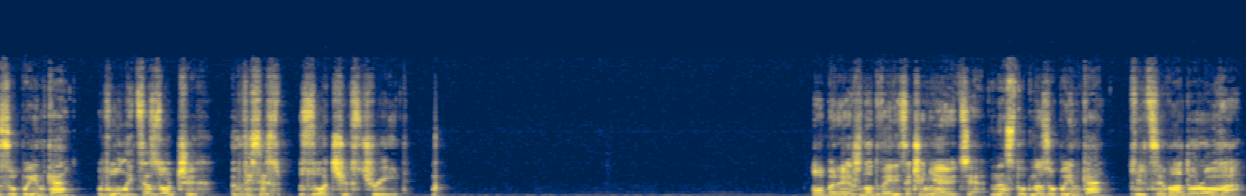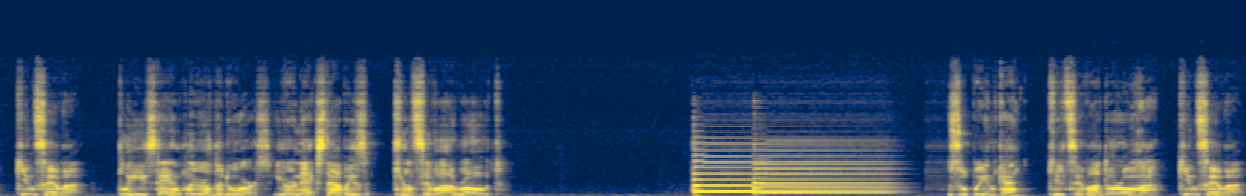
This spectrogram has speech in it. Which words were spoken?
Зупинка вулиця Зодчих. This is Zotchik Street. Обережно двері зачиняються. Наступна зупинка кільцева дорога. Кінцева. Please stand clear of the doors. Your next stop is Kiltseva Road. Зупинка кільцева дорога. Кінцева.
